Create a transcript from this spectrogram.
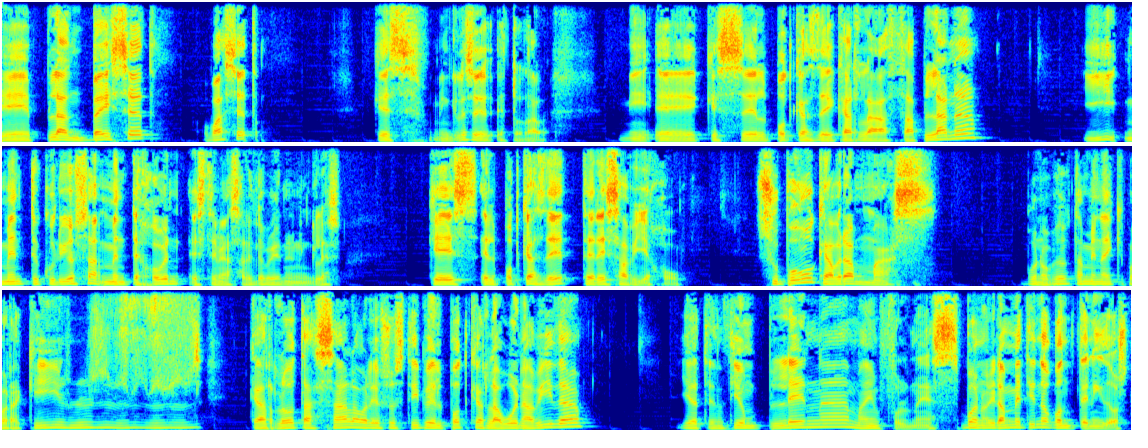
Eh, Plant Based, o Basset, que es, inglés es, total, eh, que es el podcast de Carla Zaplana, y Mente Curiosa, Mente Joven, este me ha salido bien en inglés, que es el podcast de Teresa Viejo. Supongo que habrá más. Bueno, veo también hay que por aquí. Carlota Sala, Valioso Steve, el podcast La Buena Vida y Atención Plena, Mindfulness. Bueno, irán metiendo contenidos.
